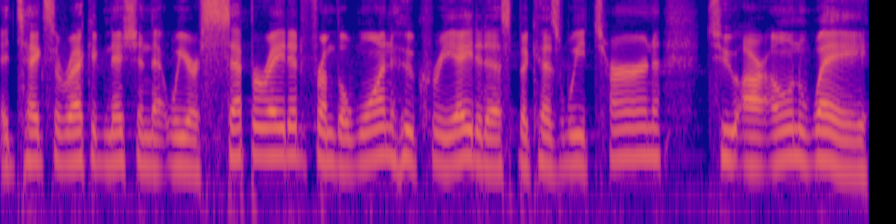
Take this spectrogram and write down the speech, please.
It takes a recognition that we are separated from the one who created us because we turn to our own way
